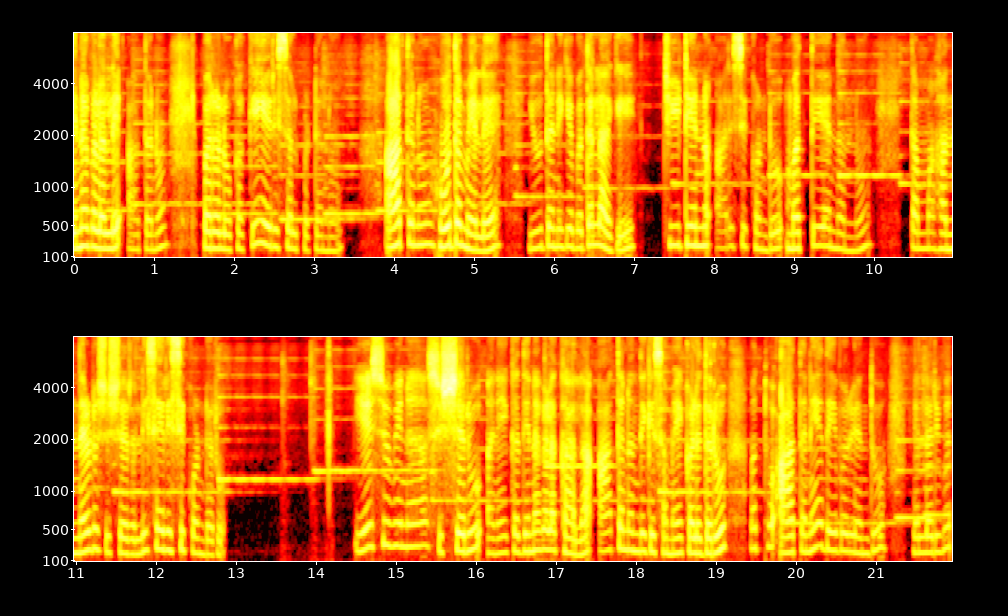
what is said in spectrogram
ದಿನಗಳಲ್ಲಿ ಆತನು ಪರಲೋಕಕ್ಕೆ ಏರಿಸಲ್ಪಟ್ಟನು. ಆತನು ಹೋದ ಮೇಲೆ ಯೂದನಿಗೆ ಬದಲಾಗಿ ಚೀಟಿಯನ್ನು ಆರಿಸಿಕೊಂಡು ಮತ್ತೆಯನನ್ನು ತಮ್ಮ ಹನ್ನೆರಡು ಶಿಷ್ಯರಲ್ಲಿ ಸೇರಿಸಿಕೊಂಡರು. ಯೇಸುವಿನ ಶಿಷ್ಯರು ಅನೇಕ ದಿನಗಳ ಕಾಲ ಆತನೊಂದಿಗೆ ಸಮಯ ಕಳೆದರು ಮತ್ತು ಆತನೇ ದೇವರು ಎಂದು ಎಲ್ಲರಿಗೂ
